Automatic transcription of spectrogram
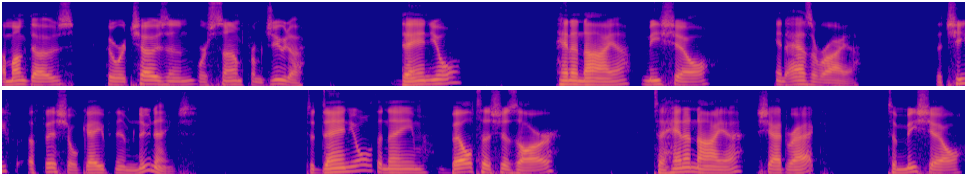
among those who were chosen were some from Judah Daniel, Hananiah, Mishael, and Azariah. the chief official gave them new names. To Daniel, the name Belteshazzar. To Hananiah, Shadrach. To Mishael,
